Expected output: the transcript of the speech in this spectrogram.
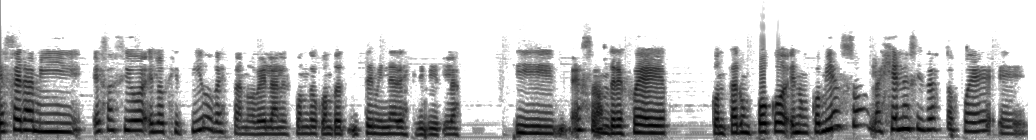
ese era mi, ese ha sido el objetivo de esta novela, en el fondo, cuando terminé de escribirla. Y eso, André, fue contar un poco, en un comienzo, la génesis de esto fue eh,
